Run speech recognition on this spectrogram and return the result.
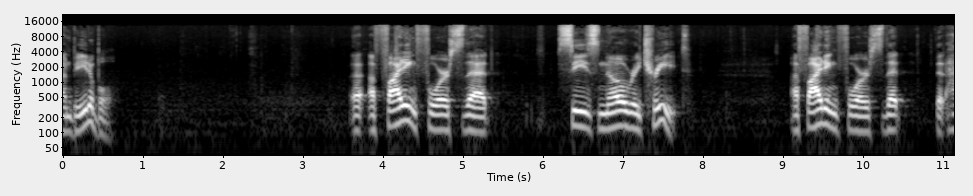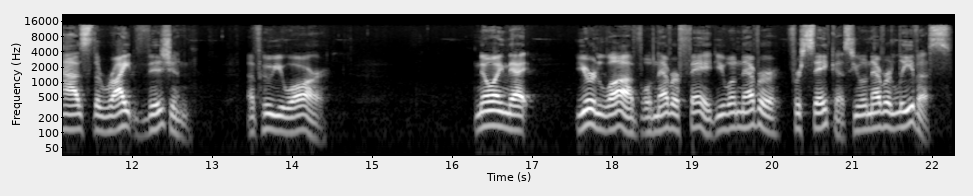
unbeatable, a, a fighting force that sees no retreat, a fighting force that, that has the right vision of who you are, knowing that your love will never fade. You will never forsake us. You will never leave us.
